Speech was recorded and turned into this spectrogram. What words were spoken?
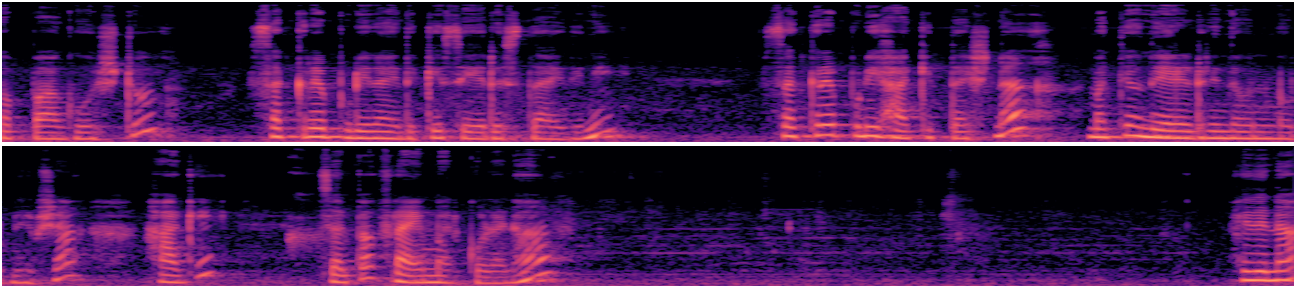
ಕಪ್ ಆಗುವಷ್ಟು ಸಕ್ಕರೆ ಪುಡಿನ ಇದಕ್ಕೆ ಸೇರಿಸ್ತಾ ಇದ್ದೀನಿ. ಸಕ್ಕರೆ ಪುಡಿ ಹಾಕಿದ ತಕ್ಷಣ ಮತ್ತೆ ಒಂದು ಎರಡರಿಂದ ಒಂದು ಮೂರು ನಿಮಿಷ ಹಾಗೆ ಸ್ವಲ್ಪ ಫ್ರೈ ಮಾಡ್ಕೊಳ್ಳೋಣ. ಇದನ್ನು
